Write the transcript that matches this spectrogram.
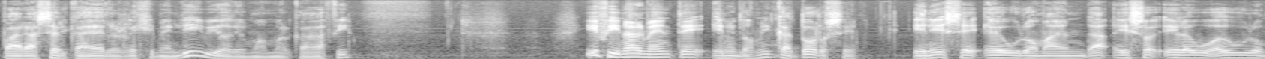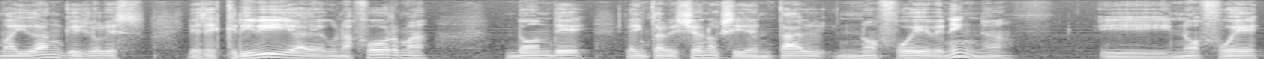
para hacer caer el régimen libio de Muammar Gaddafi. Y finalmente, en el 2014, en ese Euromaidán, eso era Euromaidán que yo les, les describía de alguna forma, donde la intervención occidental no fue benigna y no fue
